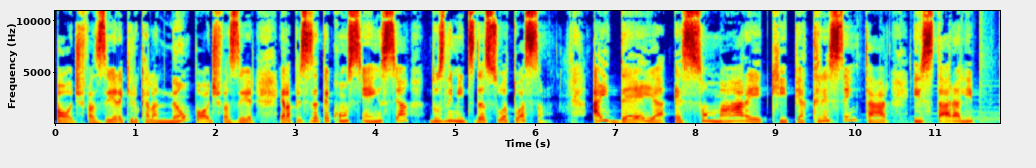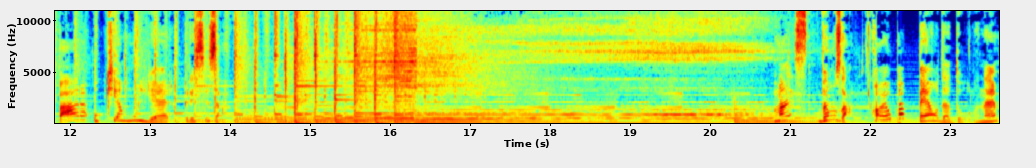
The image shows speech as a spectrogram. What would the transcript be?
pode fazer, aquilo que ela não pode fazer, ela precisa ter consciência dos limites da sua atuação. A ideia é somar a equipe, acrescentar e estar ali para o que a mulher precisar. Mas vamos lá, qual é o papel da doula, né?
